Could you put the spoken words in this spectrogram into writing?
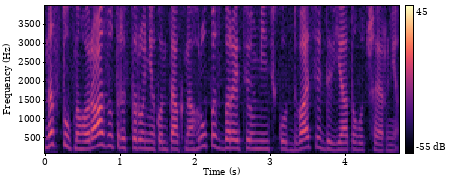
Наступного разу тристороння контактна група збереться у Мінську 29 червня.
